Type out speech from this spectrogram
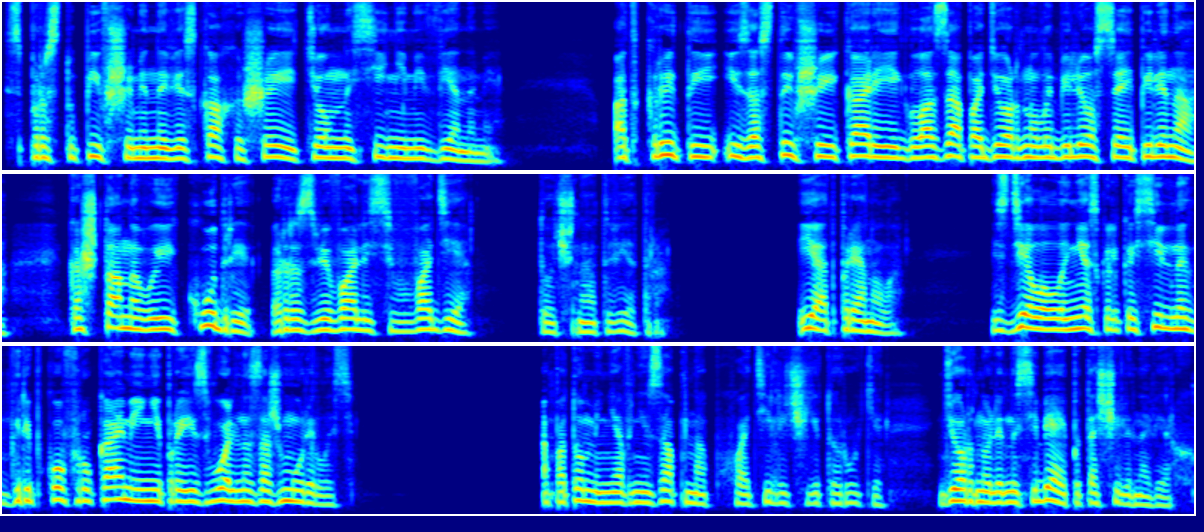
с проступившими на висках и шее темно-синими венами. Открытые и застывшие карие глаза подернула белесая пелена, каштановые кудри развивались в воде, точно от ветра. Я отпрянула. Сделала несколько сильных грибков руками и непроизвольно зажмурилась. А потом меня внезапно обхватили чьи-то руки, дернули на себя и потащили наверх.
